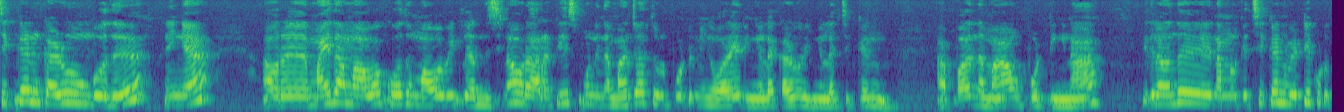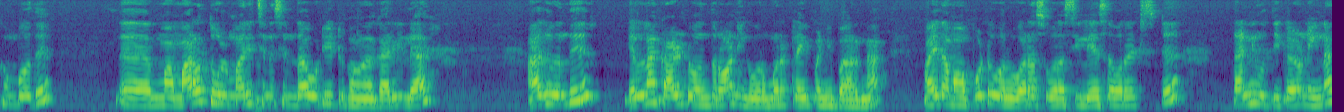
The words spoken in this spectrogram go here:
சிக்கன் கழுவும் போது நீங்கள் ஒரு மைதா மாவோ கோதுமை மாவோ வீட்டில் இருந்துச்சுன்னா ஒரு அரை டீஸ்பூன் இந்த மஞ்சாத்தூள் போட்டு நீங்கள் உரையிறீங்கள கழுவுறீங்கள சிக்கன். அப்போ இந்த மாவு போட்டிங்கன்னா இதில் வந்து நம்மளுக்கு சிக்கன் வெட்டி கொடுக்கும்போது ம மரத்தூள் மாதிரி சின்ன சின்னதாக ஒட்டிகிட்ருக்கோங்க கறியில். அது வந்து எல்லாம் கழண்டு வந்துடும் நீங்கள் ஒரு முறை ட்ரை பண்ணி பாருங்கள் மைதா மாவு போட்டு ஒரு உரசு உரசி லேசாக உரைச்சிட்டு தண்ணி ஊற்றி கழுவுனிங்கன்னா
